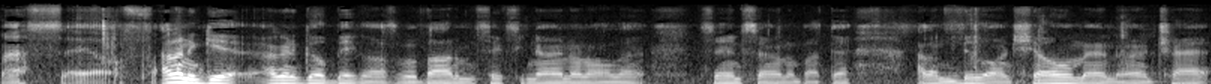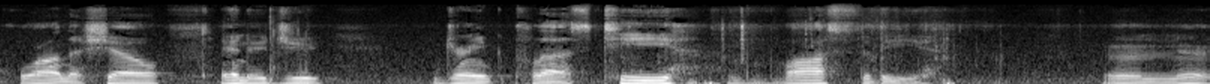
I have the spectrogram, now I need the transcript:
myself. I'm gonna get, I'm gonna go big off of a bottom 69 on all that. Same sound about that. I'm gonna do it on show, man. Gonna try. We're on the show. Energy drink plus tea. Vosity. Um, yeah.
